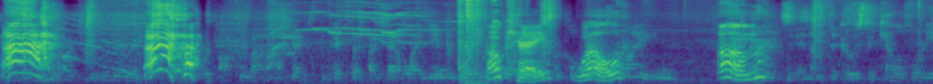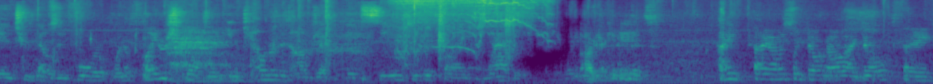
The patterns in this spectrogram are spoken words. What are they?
Ah! Ah! Okay, well, um, California in 2004 when a fighter squadron encountered an object that seemed to defy gravity. What do you think it is? I, I honestly don't know. I don't think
